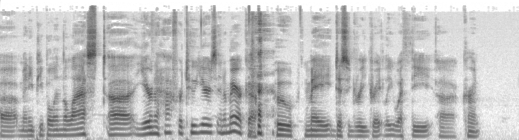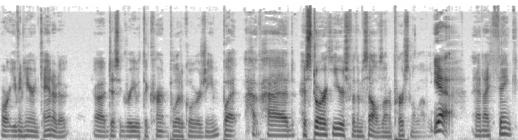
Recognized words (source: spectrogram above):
uh, many people in the last uh, year and a half or two years in America who may disagree greatly with the uh, current, or even here in Canada, uh, disagree with the current political regime, but have had historic years for themselves on a personal level. Yeah. And I think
